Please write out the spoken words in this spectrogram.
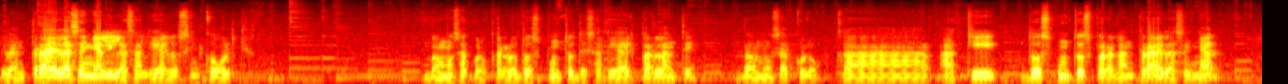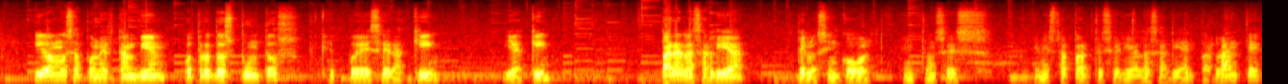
la entrada de la señal y la salida de los 5 voltios. Vamos a colocar los dos puntos de salida del parlante. Vamos a colocar aquí dos puntos para la entrada de la señal. Y vamos a poner también otros dos puntos que puede ser aquí y aquí para la salida de los 5 voltios. Entonces en esta parte sería la salida del parlante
